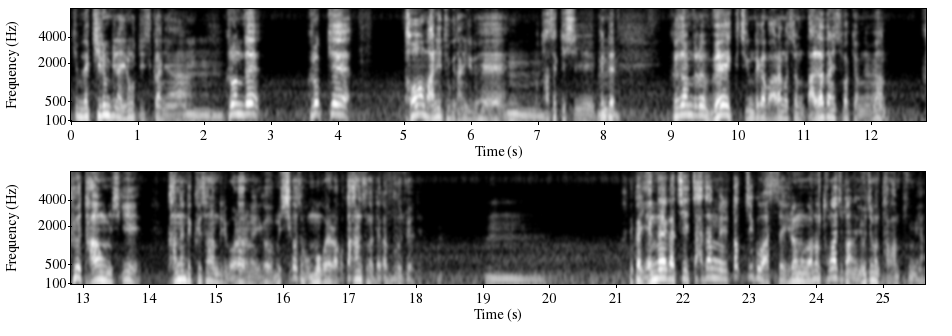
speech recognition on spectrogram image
그럼 내 기름비나 이런 것도 있을 거 아니야. 음, 음, 그런데 그렇게 더 많이 들고 다니기도 해 음. 뭐 다섯 개씩 근데 음. 그 사람들은 왜 지금 내가 말한 것처럼 날라다닐 수밖에 없냐면 그 다음 음식이 갔는데 그 사람들이 뭐라 그러면 이거 음식 식어서 못 먹어요 라고 딱 하는 순간 내가 물어줘야 돼 음. 그러니까 옛날 같이 짜장면이 떡 찌고 왔어 이러는 거는 통하지도 않아 요즘은 다 반품이야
